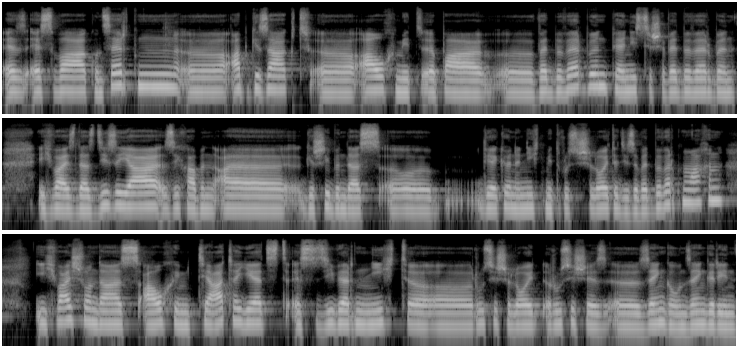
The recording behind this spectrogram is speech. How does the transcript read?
Es, es war Konzerten äh, abgesagt, äh, auch mit ein paar äh, Wettbewerben, pianistische Wettbewerben. Ich weiß, dass dieses Jahr sie haben äh, geschrieben, dass äh, wir können nicht mit russischen Leuten diese Wettbewerb machen. Ich weiß schon, dass auch im Theater jetzt es, sie werden nicht äh, russische Leute, russische äh, Sänger und Sängerinnen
